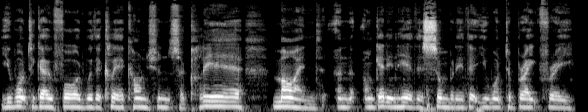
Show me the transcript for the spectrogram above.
You want to go forward with a clear conscience, a clear mind. And I'm getting here, there's somebody that you want to break free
